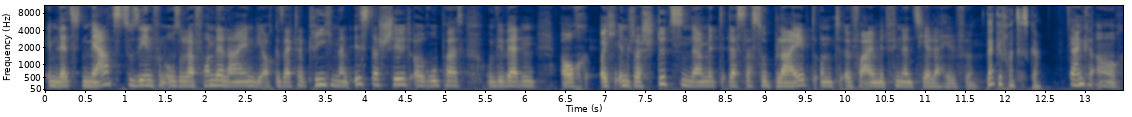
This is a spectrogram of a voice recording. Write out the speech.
im letzten März zu sehen von Ursula von der Leyen, die auch gesagt hat, Griechenland ist das Schild Europas und wir werden auch euch unterstützen damit, dass das so bleibt und äh, vor allem mit finanzieller Hilfe. Danke, Franziska. Danke auch.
